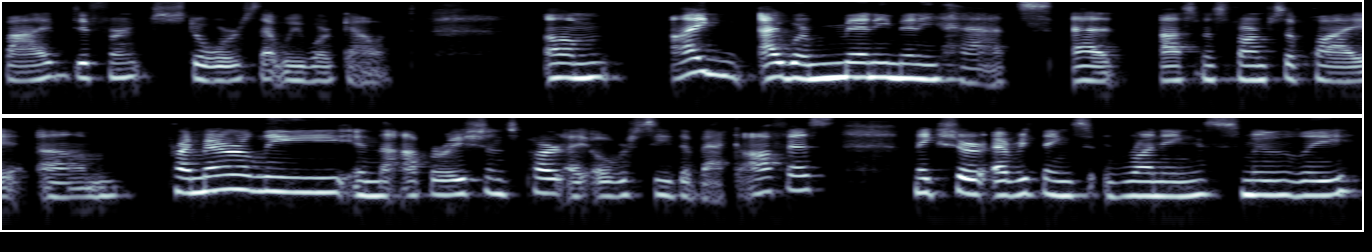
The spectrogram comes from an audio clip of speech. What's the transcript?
five different stores that we work out. Um, I, I wear many, many hats at Asmus Farm Supply. Um, primarily in the operations part, I oversee the back office make sure everything's running smoothly.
